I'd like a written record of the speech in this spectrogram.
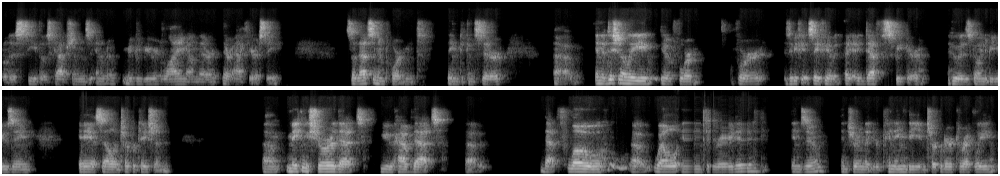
be able to see those captions and maybe be relying on their their accuracy. So that's an important thing to consider. Um, and additionally, you know, for for say if you have a, a deaf speaker who is going to be using ASL interpretation, um, making sure that you have that uh, that flow uh, well integrated in Zoom, ensuring that you're pinning the interpreter correctly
